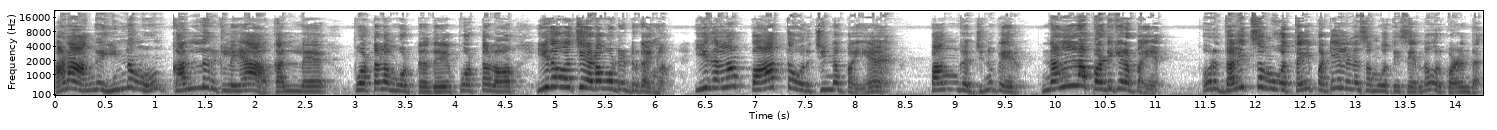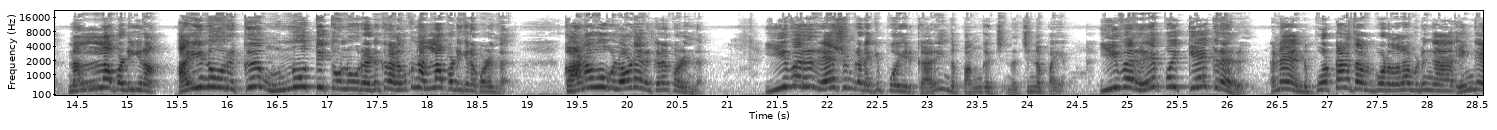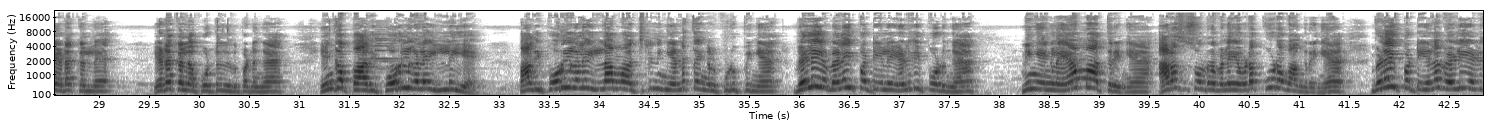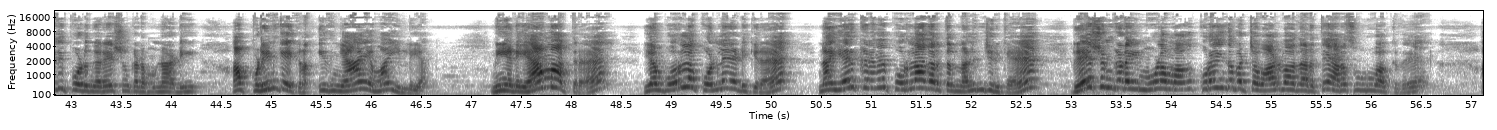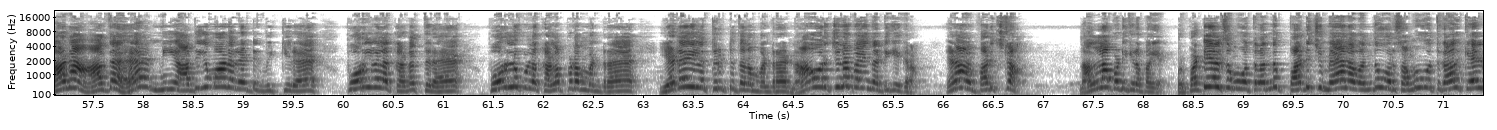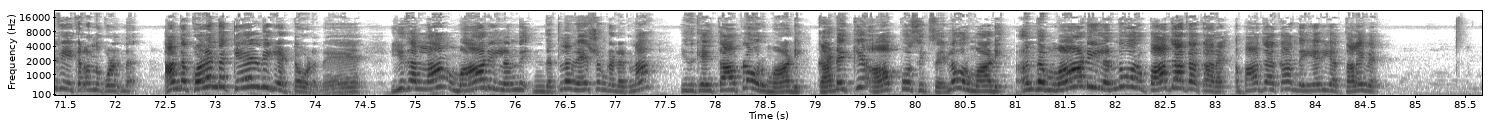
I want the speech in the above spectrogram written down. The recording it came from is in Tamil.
ஆனா அங்க இன்னமும் கல் இருக்கு இல்லையா? கல்லு பொட்டலம் போட்டது பொட்டலம் இதை வச்சு எடை போட்டுட்டு இருக்காங்களாம். இதெல்லாம் பார்த்த ஒரு சின்ன பையன் பங்கஜ்னு பேர். நல்லா படிக்கிற பையன். ஒரு தலித் சமூகத்தை பட்டியலின சமூகத்தை சேர்ந்த ஒரு குழந்தை. நல்லா படிக்கிறான். ஐநூறுக்கு முன்னூத்தி தொண்ணூறு எடுக்கிற அளவுக்கு நல்லா படிக்கிற குழந்தை. கனவுகளோட இருக்கிற குழந்தை. இவரு ரேஷன் கடைக்கு போயிருக்காரு இந்த பங்கஜ் இந்த சின்ன பையன். இவரு போய் கேக்குறாரு. அண்ணா இந்த பொட்டாளத்தை போடுறதெல்லாம் விடுங்க. எங்க இடக்கல்லு இடக்கல்ல போட்டு இது பண்ணுங்க. எங்க பாதி பொருள்களே இல்லையே. பாதி பொருள்களே இல்லாம வச்சுட்டு நீங்க என்னத்தை எங்களுக்கு கொடுப்பீங்க? வெளியே விலைப்பட்டியலை எழுதி போடுங்க. நீங்க எங்களை ஏமாத்துறீங்க. அரசு சொல்ற விலையை விட கூட வாங்குறீங்க. விலைப்பட்டியலை வெளியே எழுதி போடுங்க ரேஷன் கடை முன்னாடி அப்படின்னு கேட்கிறான் இது நியாயமா இல்லையா? நீ என்னை ஏமாத்துற என் பொருளை கொள்ளையடிக்கிற நான் ஏற்கனவே பொருளாதாரத்தில் நலிஞ்சிருக்கேன். ரேஷன் கடையின் மூலமாக குறைந்தபட்ச வாழ்வாதாரத்தை அரசு உருவாக்குது. ஆனா அத நீ அதிகமான ரேட்டுக்கு விற்கிற பொருள்களை கடத்துற பொருளுக்குள்ள கலப்படம் பண்ற இடையில திருட்டுத்தனம் பண்ற நான் ஒரு சின்ன பையன் தட்டி கேட்கிறான் ஏன்னா அவன் படிச்சுட்டான். நல்லா படிக்கிற பையன். ஒரு பட்டியல் சமூகத்துல இருந்து படிச்சு மேல வந்து ஒரு சமூகத்துக்காக கேள்வி கேட்கிற அந்த குழந்தை. அந்த குழந்தை கேள்வி கேட்ட உடனே இதெல்லாம் மாடியில இருந்து இந்த இடத்துல ரேஷன் கடை இருக்குன்னா இதுக்கு எத்தாப்புல ஒரு மாடி. கடைக்கு ஆப்போசிட் சைட்ல ஒரு மாடி. அந்த மாடியில இருந்து ஒரு பாஜக காரன் பாஜக அந்த ஏரியா தலைவன்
